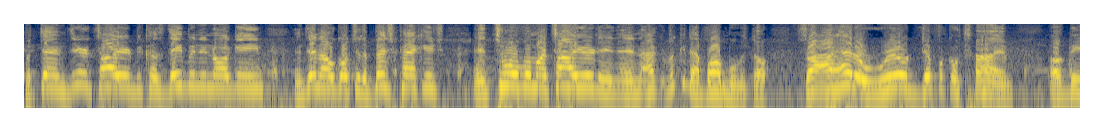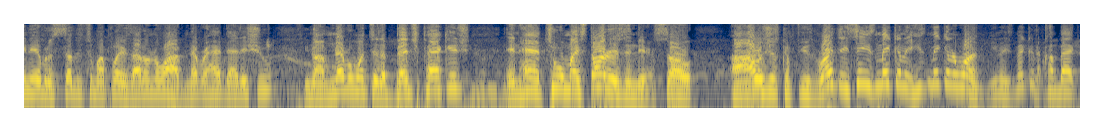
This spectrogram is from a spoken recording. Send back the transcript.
but then they're tired because they've been in our game. And then I'll go to the bench package, and two of them are tired. And, and I, look at that ball movement though. So I had a real difficult time of being able to substitute my players. I don't know why. I've never had that issue. You know, I've never went to the bench package and had two of my starters in there. So uh, I was just confused. Right there, you see, he's making a, he's making a run. You know, he's making a comeback.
